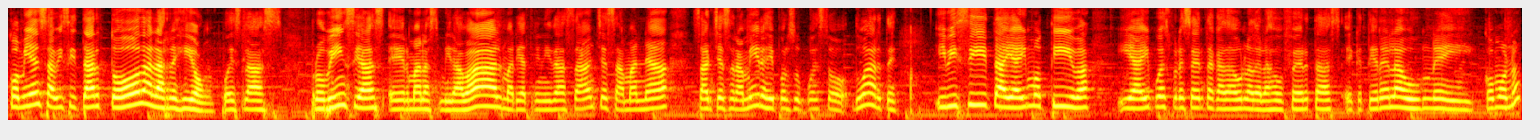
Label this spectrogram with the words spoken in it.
comienza a visitar toda la región, pues las provincias, eh, Hermanas Mirabal, María Trinidad Sánchez, Amaná, Sánchez Ramírez y por supuesto Duarte. Y visita y ahí motiva y ahí pues presenta cada una de las ofertas eh, que tiene la UNE y cómo no,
